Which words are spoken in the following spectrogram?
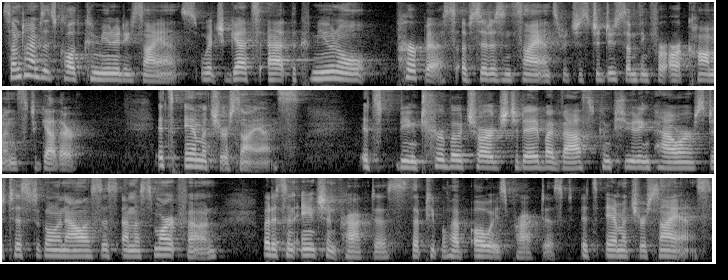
Sometimes it's called community science, which gets at the communal purpose of citizen science, which is to do something for our commons together. It's amateur science. It's being turbocharged today by vast computing power, statistical analysis, and the smartphone, but it's an ancient practice that people have always practiced. It's amateur science.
